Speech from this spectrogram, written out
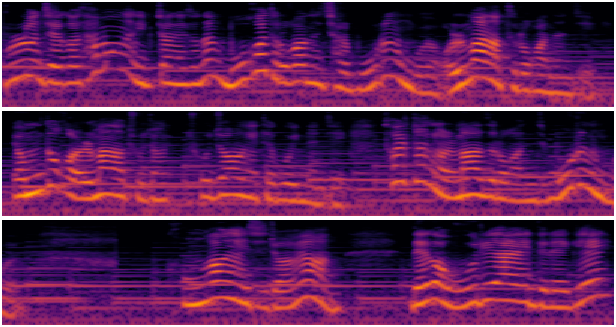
물론 제가 사 먹는 입장에서는 뭐가 들어가는지 잘 모르는 거예요. 얼마나 들어가는지, 염도가 얼마나 조정, 조정이 되고 있는지, 설탕이 얼마나 들어가는지 모르는 거예요. 건강해지려면 내가 우리 아이들에게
